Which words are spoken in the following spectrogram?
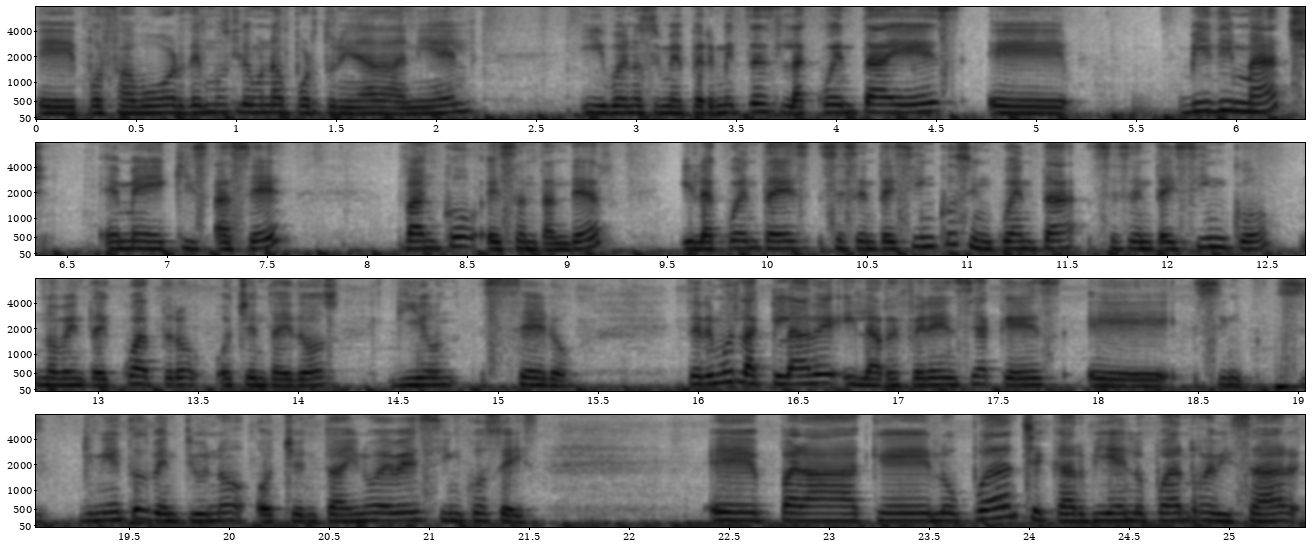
Eh, por favor, démosle una oportunidad a Daniel. Y bueno, si me permites, la cuenta es eh, BD Match MXAC, Banco es Santander, y la cuenta es 6550 65 94 82 0. Tenemos la clave y la referencia que es eh, cin- 521 89 56. Eh, para que lo puedan checar bien, lo puedan revisar,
